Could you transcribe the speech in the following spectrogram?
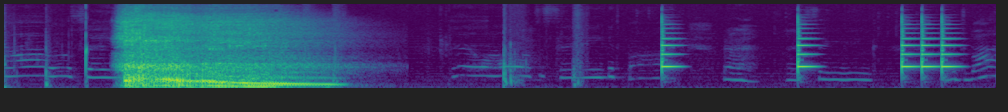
I will say goodbye.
